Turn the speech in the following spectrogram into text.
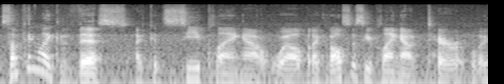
something like this I could see playing out well, but I could also see playing out terribly.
